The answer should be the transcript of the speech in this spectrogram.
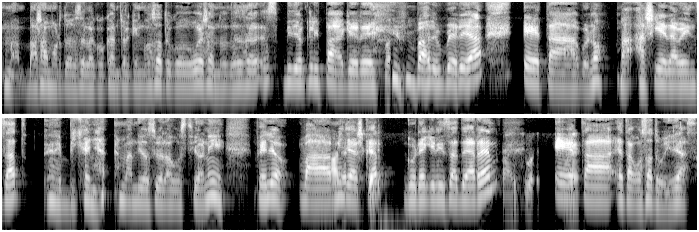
ba, basamortu bezalako kantuekin gozatuko dugu esan dut ez, bideoklipak ere bai. badu berea, eta, bueno, ba, asiera behintzat, e, bikaina eman diozuela guzti honi. Pelio, ba, ba mila esker, gurekin izatearen, bai, eta, eta gozatu bideaz.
